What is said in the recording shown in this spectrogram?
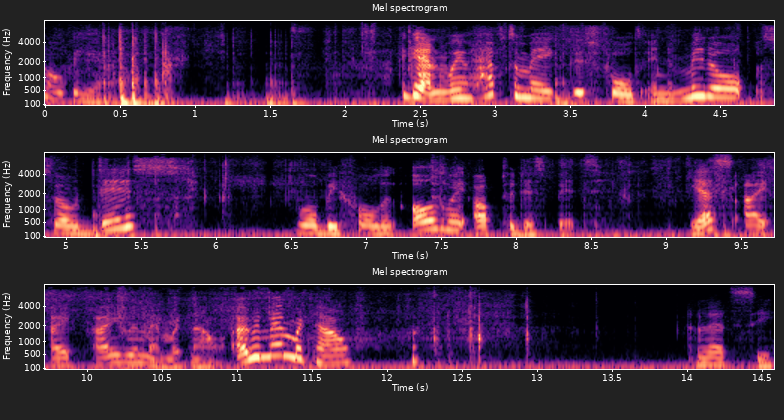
over here. Again, we have to make this fold in the middle, so this will be folded all the way up to this bit. Yes, I, I, I remembered now. I remembered now. Let's see.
